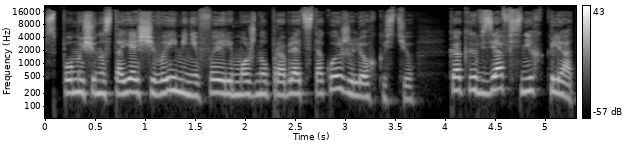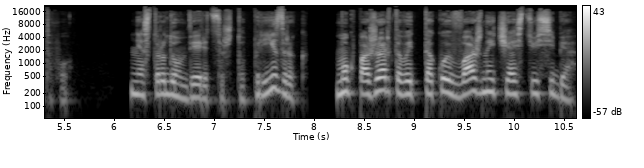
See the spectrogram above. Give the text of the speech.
С помощью настоящего имени Фейри можно управлять с такой же легкостью, как и взяв с них клятву. Мне с трудом верится, что призрак мог пожертвовать такой важной частью себя.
